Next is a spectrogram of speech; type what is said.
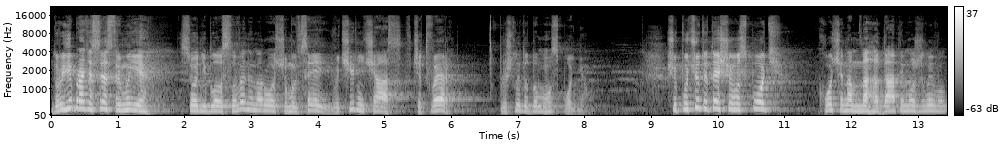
Дорогі браті сестри, ми сьогодні благословений народ, що ми в цей вечірній час, в четвер, прийшли до Дому Господнього. Щоб почути те, що Господь хоче нам нагадати, можливо,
